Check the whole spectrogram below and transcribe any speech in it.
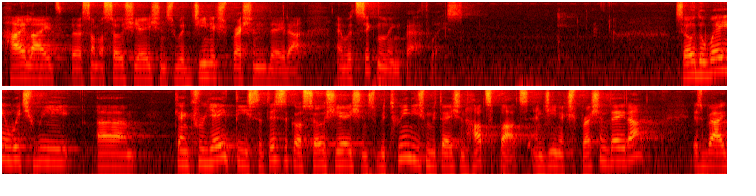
highlight uh, some associations with gene expression data and with signaling pathways. So the way in which we um, can create these statistical associations between these mutation hotspots and gene expression data is by,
